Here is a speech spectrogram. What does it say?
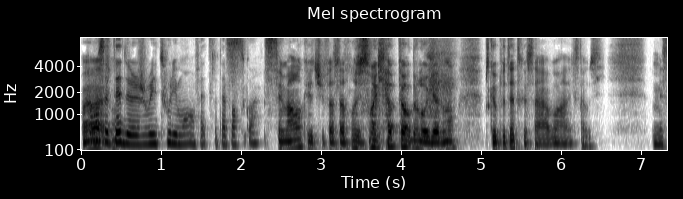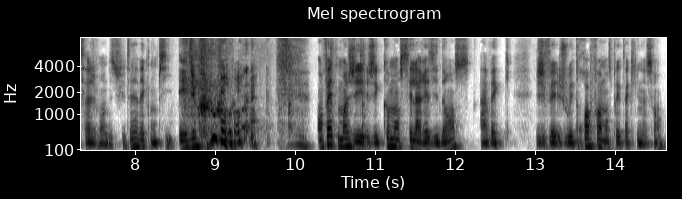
comment ouais, c'était de jouer tous les mois, en fait? Ça t'apporte quoi? C'est marrant que tu fasses la transition avec la peur de l'engagement, parce que peut-être que ça a à voir avec ça aussi. Mais ça, je vais en discuter avec mon psy. Et du coup, en fait, moi, j'ai commencé la résidence avec. J'ai jouer trois fois mon spectacle innocent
